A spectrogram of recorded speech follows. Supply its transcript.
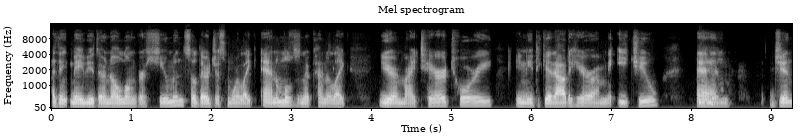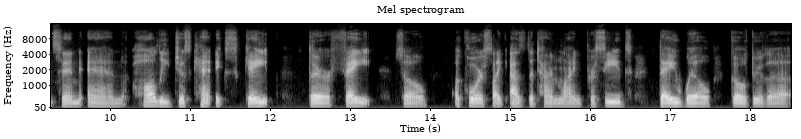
I think maybe they're no longer human, so they're just more like animals and they're kind of like, You're in my territory, you need to get out of here, I'm gonna eat you. Mm-hmm. And Jensen and Holly just can't escape their fate. So of course, like as the timeline proceeds, they will go through the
